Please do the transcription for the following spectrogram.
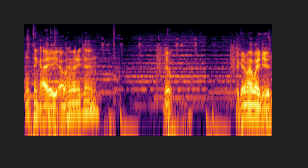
I don't think I owe him anything. Nope. So get of my way, dude.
